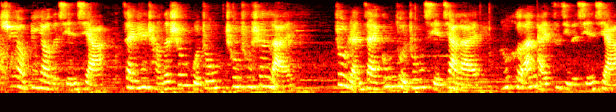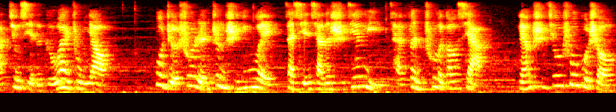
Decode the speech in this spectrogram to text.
需要必要的闲暇。在日常的生活中抽出身来，骤然在工作中闲下来，如何安排自己的闲暇就显得格外重要。或者说，人正是因为在闲暇的时间里才分出了高下。梁实秋说过：“手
